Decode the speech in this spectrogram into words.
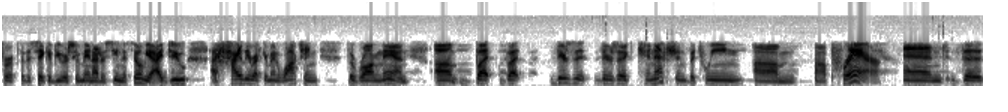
for for the sake of viewers who may not have seen the film yet. I do. I highly recommend watching The Wrong Man. Um, but but there's a there's a connection between um, uh, prayer and the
